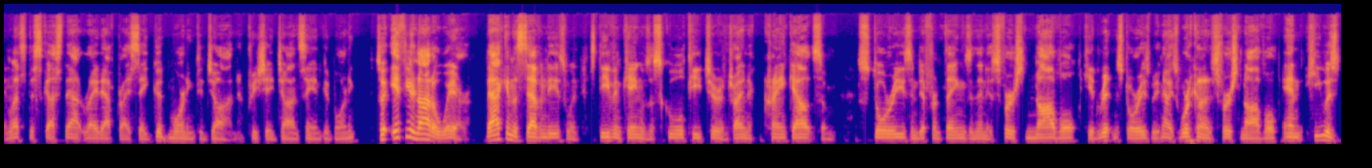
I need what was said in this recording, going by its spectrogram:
And let's discuss that right after I say good morning to John. Appreciate John saying good morning. So, if you're not aware, back in the 70s when Stephen King was a school teacher and trying to crank out some stories and different things. And then his first novel, he had written stories, but now he's working on his first novel. And he was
